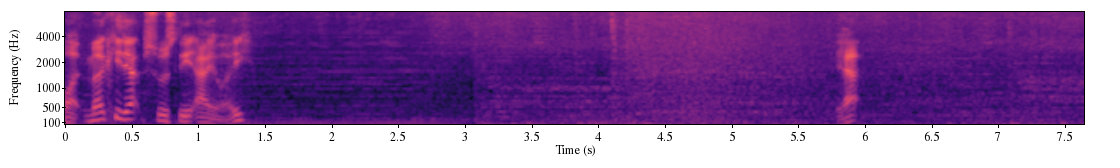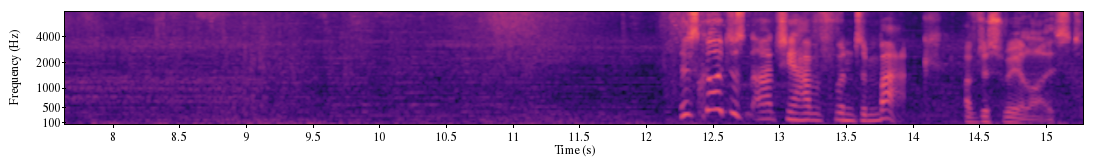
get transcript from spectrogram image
Right, Murky Depths was the AoE. Yeah. This guy doesn't actually have a front and back, I've just realised.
